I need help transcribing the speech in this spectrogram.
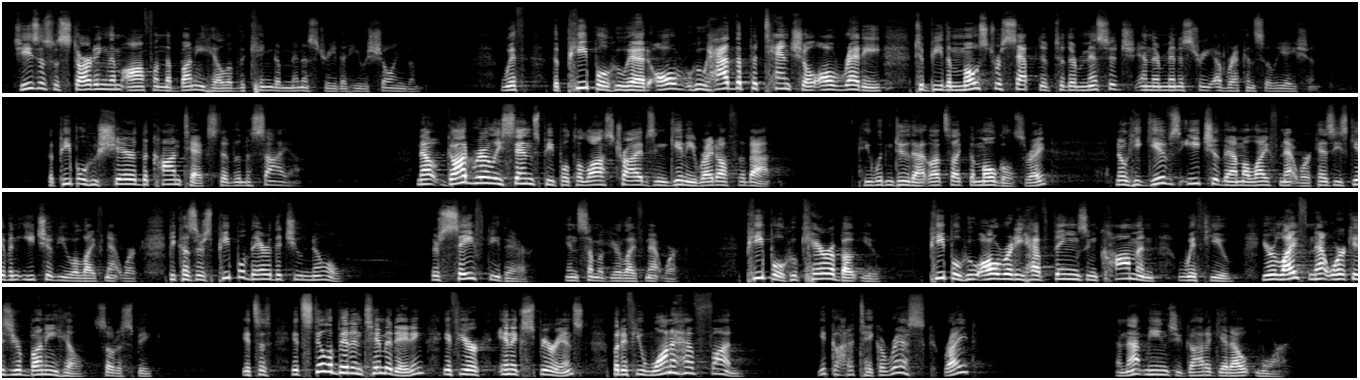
Jesus was starting them off on the bunny hill of the kingdom ministry that he was showing them with the people who had, all, who had the potential already to be the most receptive to their message and their ministry of reconciliation. The people who shared the context of the Messiah. Now, God rarely sends people to lost tribes in Guinea right off the bat. He wouldn't do that. That's like the moguls, right? No, he gives each of them a life network, as he's given each of you a life network, because there's people there that you know. There's safety there in some of your life network people who care about you, people who already have things in common with you. Your life network is your bunny hill, so to speak. It's, a, it's still a bit intimidating if you're inexperienced, but if you want to have fun, you got to take a risk, right? And that means you got to get out more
